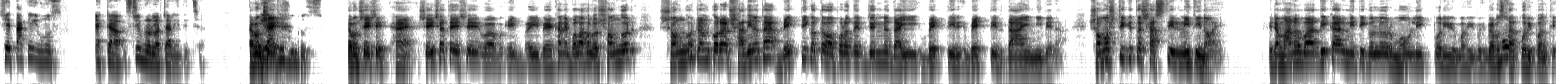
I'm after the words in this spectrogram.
সে তাকে ইউনুস একটা স্ট্রিম রোলার চালিয়ে দিচ্ছে। এবং এবং সেই সে হ্যাঁ সেই সাথে এসে এই এখানে বলা হলো সংগঠ সংগঠন করার স্বাধীনতা ব্যক্তিগত অপরাধের জন্য দায়ী ব্যক্তির ব্যক্তির দায় নিবে না। সমষ্টিগত শাস্তির নীতি নয়। এটা মানবাধিকার নীতিগুলোর মৌলিক পরি- ব্যবস্থার পরিপন্থী।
